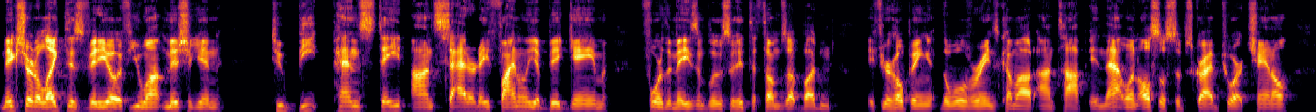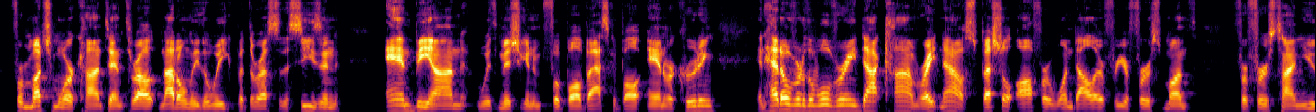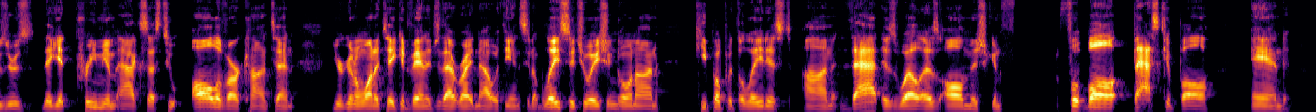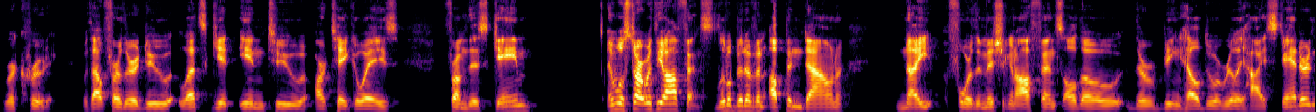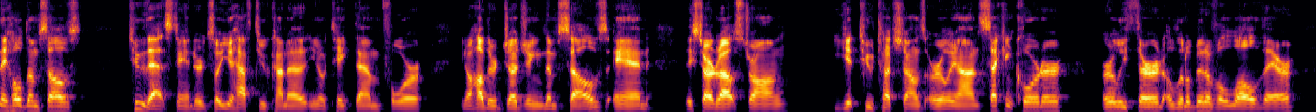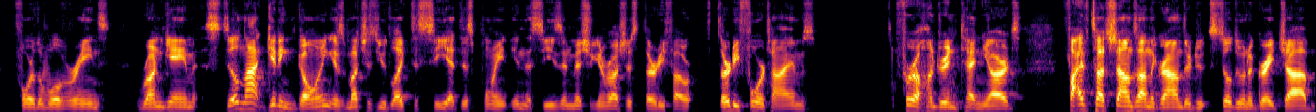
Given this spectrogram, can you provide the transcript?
make sure to like this video if you want Michigan to beat Penn State on Saturday. Finally, a big game for the Maize and Blue. So hit the thumbs up button if you're hoping the Wolverines come out on top in that one. Also, subscribe to our channel for much more content throughout not only the week, but the rest of the season and beyond with Michigan football, basketball, and recruiting. And head over to the Wolverine.com right now. Special offer $1 for your first month for first time users. They get premium access to all of our content. You're going to want to take advantage of that right now with the NCAA situation going on. Keep up with the latest on that, as well as all Michigan f- football, basketball, and recruiting. Without further ado, let's get into our takeaways from this game. And we'll start with the offense. A little bit of an up and down night for the Michigan offense, although they're being held to a really high standard and they hold themselves to that standard. So you have to kind of, you know, take them for, you know, how they're judging themselves. And they started out strong. You get two touchdowns early on. Second quarter, early third, a little bit of a lull there for the Wolverines. Run game still not getting going as much as you'd like to see at this point in the season. Michigan rushes 34, 34 times for 110 yards, five touchdowns on the ground. They're do, still doing a great job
